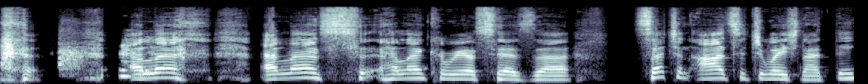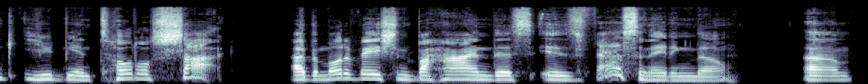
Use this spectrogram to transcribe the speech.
Alan, Alan, Alan says, uh, such an odd situation. I think you'd be in total shock. Uh, the motivation behind this is fascinating, though. Um,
